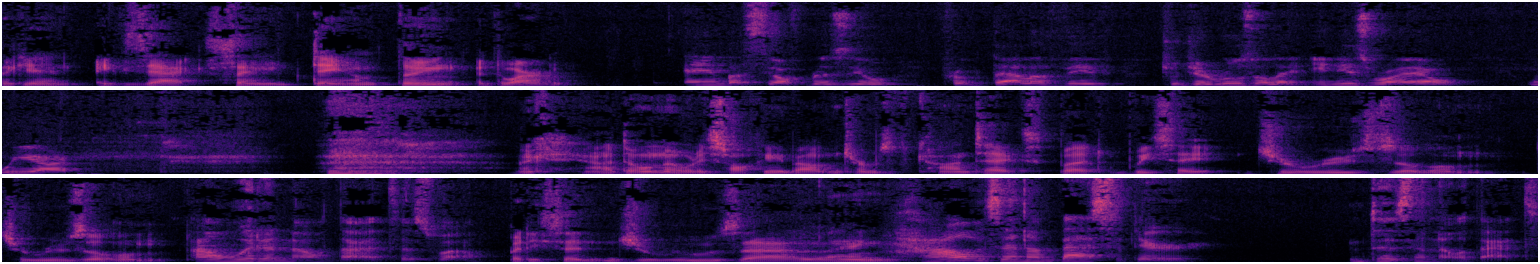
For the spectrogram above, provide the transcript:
Again, exact same damn thing, Eduardo. Embassy of Brazil from Tel Aviv to Jerusalem in Israel. We are Okay, I don't know what he's talking about in terms of context, but we say Jerusalem, Jerusalem. I wouldn't know that as well. But he said Jerusalem. How is an ambassador doesn't know that?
